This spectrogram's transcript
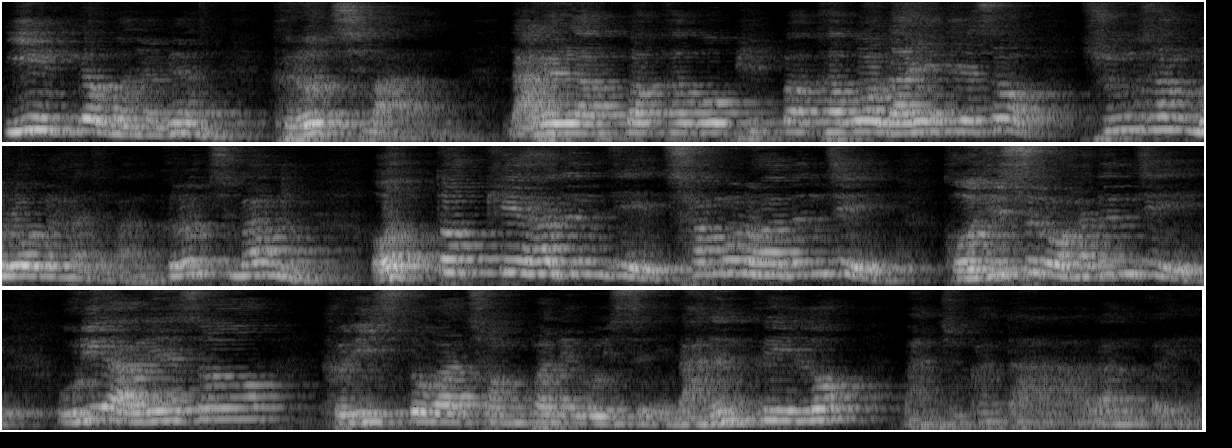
이 얘기가 뭐냐면 그렇지만 나를 압박하고 핍박하고 나에 대해서 중상모욕을 하지만 그렇지만 어떻게 하든지 참으로 하든지 거짓으로 하든지 우리 안에서 그리스도가 전파되고 있으니 나는 그 일로 만족한다라는 거예요.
